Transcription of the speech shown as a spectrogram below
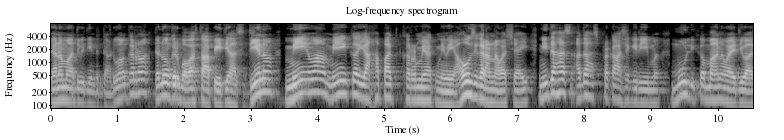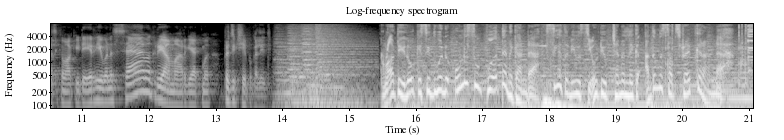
ජනමාධ්‍යවේදීන්ට දඩුවම් කරනවා. දඩුවම් කරපු අවස්ථා අපේ ඉතිහාසෙ තියෙනවා. මේවා මේක යහපත් ක්‍රමයක් නෙවෙයි. අහෝසි කරන්න අවශ්‍යයි. නිදහස් අදහස් ප්‍රකාශ කිරීම මූලික මානව අයිතිවාසිකමක් ඊට එරෙහි වන සෑම ක්‍රියාමාර්ගයක්ම ප්‍රතික්ෂේප කළ යුතුයි. රටේ ලෝකෙ සිදුවන උණුසුම් පුවත් දැනගන්න සියත නිවස් YouTube channel එක අදම subscribe කරන්න.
